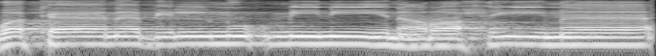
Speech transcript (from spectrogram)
وكان بالمؤمنين رحيما.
